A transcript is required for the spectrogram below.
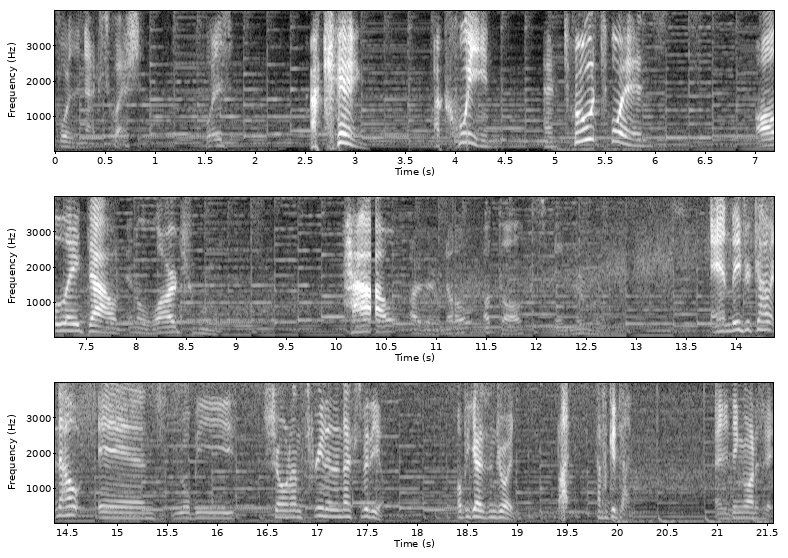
for the next question? What is it? A king, a queen, and two twins all laid down in a large room. How are there no adults in the room? And leave your comment now, and you will be shown on screen in the next video. Hope you guys enjoyed. Bye. Have a good time. Anything you want to say?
